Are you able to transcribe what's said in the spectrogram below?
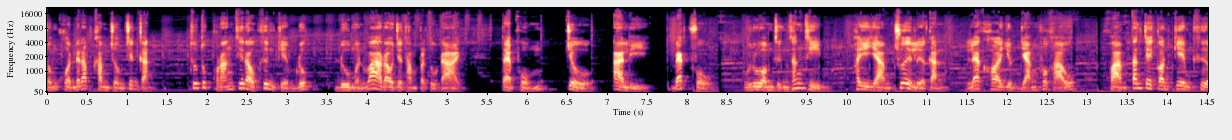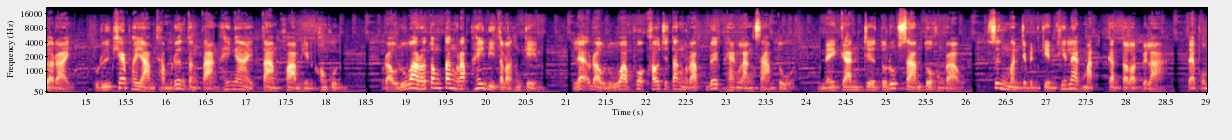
สมควรได้รับคำชมเช่นกัน ทุกๆ ครั้งที่เราขึ้นเกมรุก ดูเหมือนว่าเราจะทำประตูได้ แต่ผม โจ อาลี แบ็กโฟ รวมถึงทั้งทีม พยายามช่วยเหลือกัน และคอยหยุดยั้งพวกเขา ความตั้งใจก่อนเกมคืออะไร หรือแค่พยายามทำเรื่องต่างๆ ให้ง่ายตามความเห็นของคุณ เรารู้ว่าเราต้องตั้งรับให้ดีตลอดทั้งเกม และเรารู้ว่าพวกเขาจะตั้งรับด้วยแผงหลัง 3 ตัว ในการเจอตัวรุก3 ตัวของเรา ซึ่งมันจะเป็นเกมที่แลกหมัดกันตลอดเวลา แต่ผม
